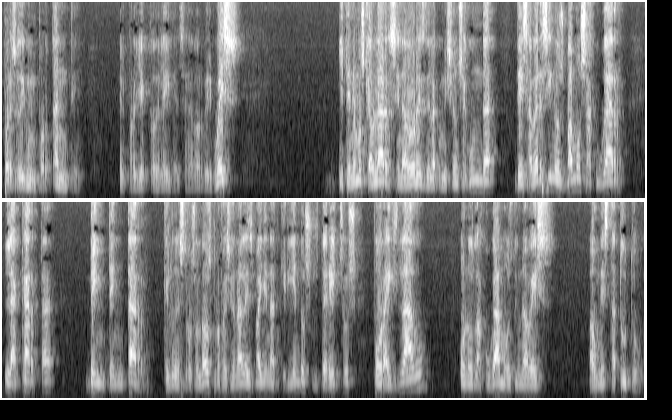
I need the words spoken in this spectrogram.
Por eso digo importante el proyecto de ley del senador Virgüés. Y tenemos que hablar, senadores de la Comisión Segunda, de saber si nos vamos a jugar la carta de intentar que nuestros soldados profesionales vayan adquiriendo sus derechos por aislado o nos la jugamos de una vez a un estatuto,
